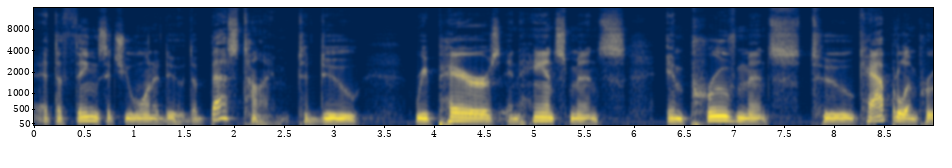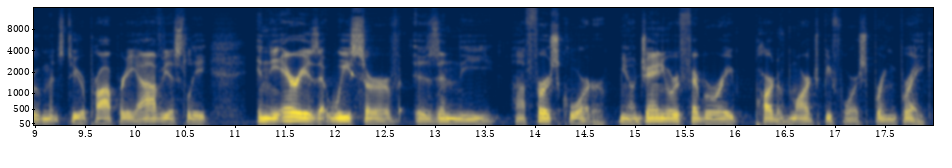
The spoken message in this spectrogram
at the things that you want to do. The best time to do repairs, enhancements, improvements to capital improvements to your property, obviously, in the areas that we serve, is in the uh, first quarter, you know, January, February, part of March before spring break.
